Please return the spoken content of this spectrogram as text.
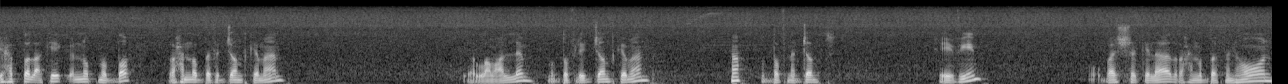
يحط لك هيك انه تنظف راح ننظف الجنط كمان. يلا معلم نظف لي الجنط كمان. ها نظفنا الجنط. شايفين؟ وبهالشكل هذا راح ننظف من هون.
